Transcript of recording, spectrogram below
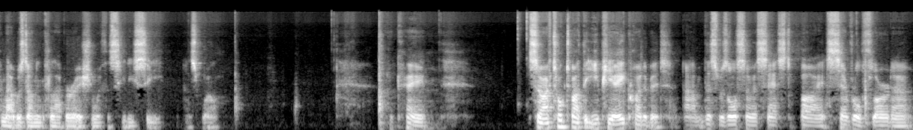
and that was done in collaboration with the CDC as well. Okay, so I've talked about the EPA quite a bit. Um, this was also assessed by several Florida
